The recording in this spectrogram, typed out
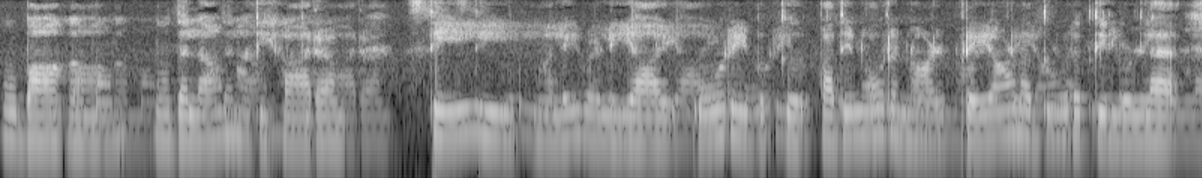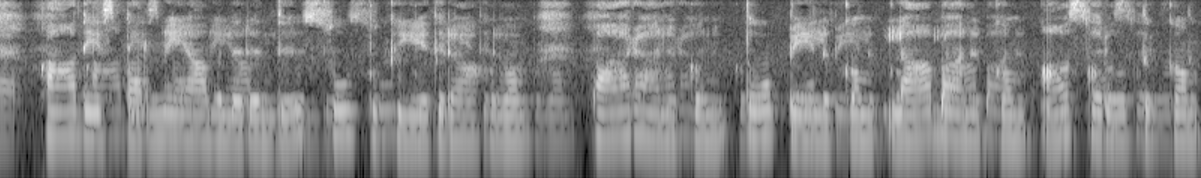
உபாகமம் முதலாம் அதிகாரம். சேயீர் மலை வழியாய் ஓரேபுக்கு பதினோரு நாள் பிரயாண தூரத்தில் உள்ள காதேஸ் பர்ணையாவிலிருந்து சூப்புக்கு எதிராகவும் பாரானுக்கும் தோப்பேலுக்கும் லாபானுக்கும் ஆசரோத்துக்கும்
